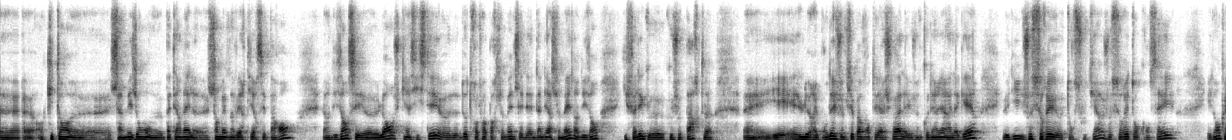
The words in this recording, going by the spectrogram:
euh, en quittant euh, sa maison euh, paternelle sans même avertir ses parents, en disant c'est l'ange qui insistait deux trois fois par semaine ces dernières semaines en disant qu'il fallait que, que, je parte. Et elle lui répondait je ne sais pas monter à cheval et je ne connais rien à la guerre. Il lui dit je serai ton soutien, je serai ton conseil. Et donc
